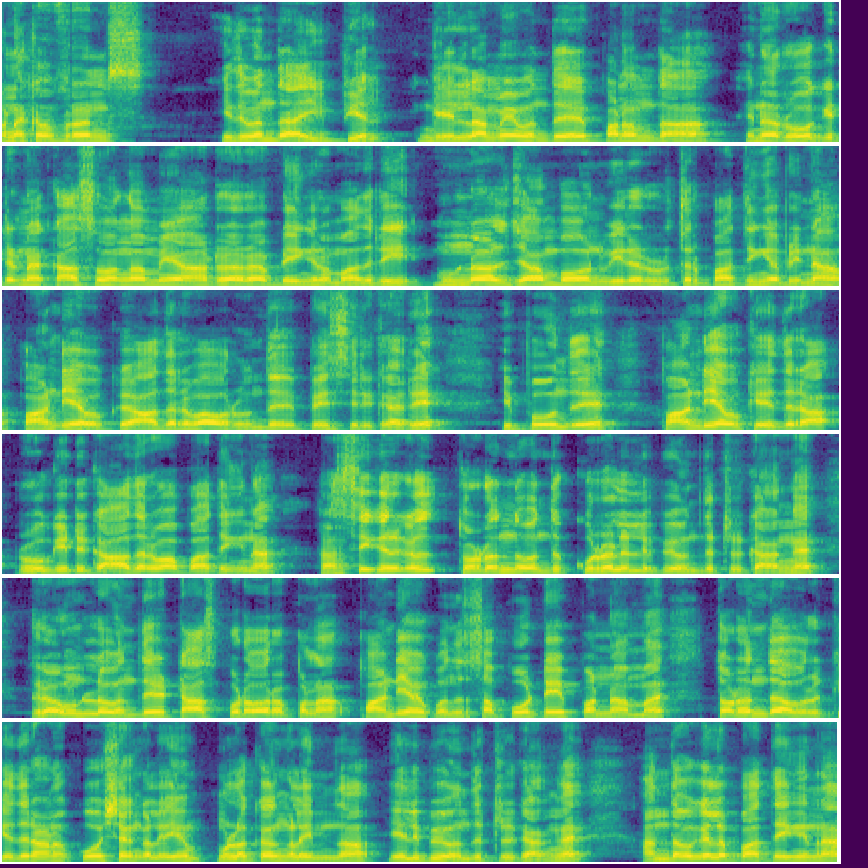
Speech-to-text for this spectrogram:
வணக்கம் ஃப்ரெண்ட்ஸ் இது வந்து ஐபிஎல் இங்கே எல்லாமே வந்து பணம் தான் ஏன்னா ரோஹித் என்ன காசு வாங்காமல் ஆடுறாரு அப்படிங்கிற மாதிரி முன்னாள் ஜாம்பவான் வீரர் ஒருத்தர் பார்த்தீங்க அப்படின்னா பாண்டியாவுக்கு ஆதரவாக அவர் வந்து பேசியிருக்காரு. இப்போ வந்து பாண்டியாவுக்கு எதிராக ரோஹிட்டுக்கு ஆதரவாக பார்த்தீங்கன்னா ரசிகர்கள் தொடர்ந்து வந்து குரல் எழுப்பி வந்துட்டு இருக்காங்க கிரவுண்டில் வந்து டாஸ் போட வரப்பெல்லாம் பாண்டியாவுக்கு வந்து சப்போர்ட்டே பண்ணாமல் தொடர்ந்து அவருக்கு எதிரான கோஷங்களையும் முழக்கங்களையும் தான் எழுப்பி வந்துட்டு இருக்காங்க அந்த வகையில் பார்த்தீங்கன்னா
